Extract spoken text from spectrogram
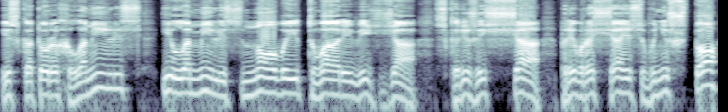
из которых ломились и ломились новые твари визжа, скрежеща, превращаясь в ничто,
